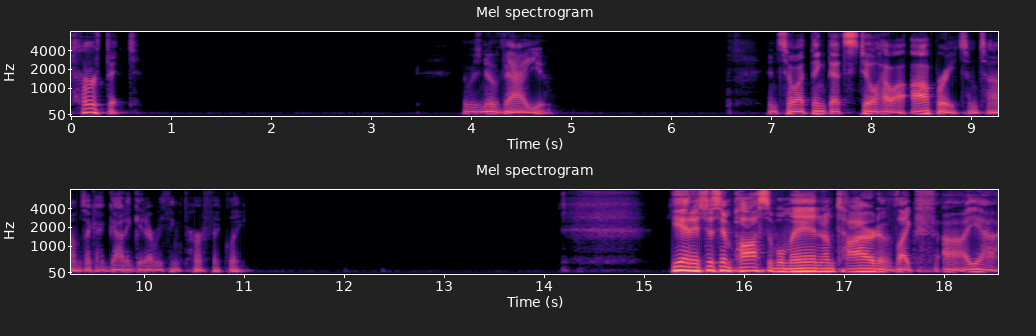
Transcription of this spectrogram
perfect, there was no value. And so I think that's still how I operate sometimes. Like I got to get everything perfectly. Yeah, and it's just impossible, man. And I'm tired of like, uh, yeah.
